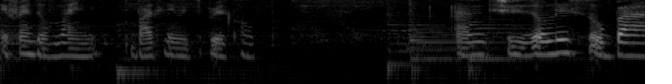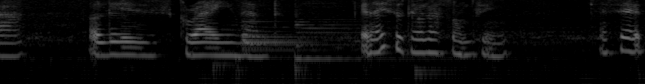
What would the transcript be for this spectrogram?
a friend of mine, battling with breakup. And she's always sober, always crying and and I used to tell her something. I said,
